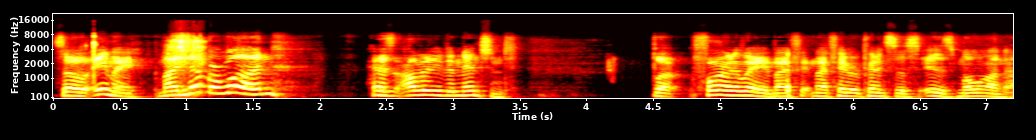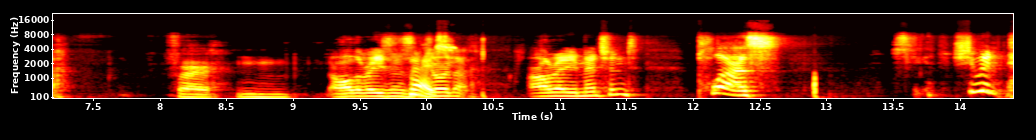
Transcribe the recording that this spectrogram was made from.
So anyway, my number one has already been mentioned, but far and away my my favorite princess is Moana, for mm, all the reasons that Jordan already mentioned. Plus, she, she went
